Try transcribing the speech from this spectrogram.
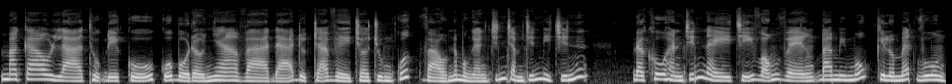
Macau là thuộc địa cũ của Bồ Đào Nha và đã được trả về cho Trung Quốc vào năm 1999. Đặc khu hành chính này chỉ vỏn vẹn 31 km vuông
